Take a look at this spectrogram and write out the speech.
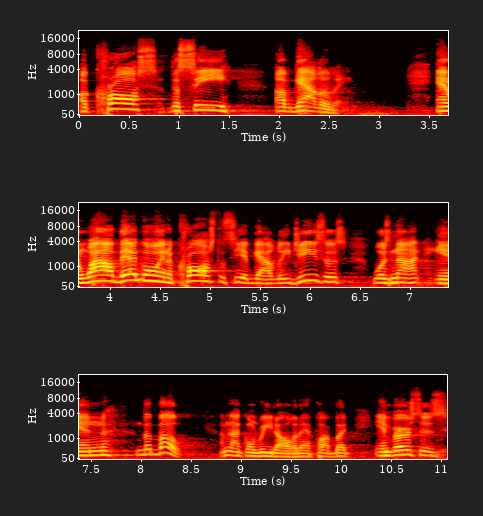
across the Sea of Galilee. And while they're going across the Sea of Galilee, Jesus was not in the boat. I'm not going to read all of that part, but in verses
